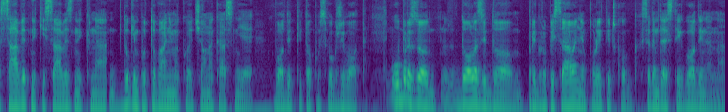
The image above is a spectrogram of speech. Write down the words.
savjetnik i saveznik na dugim putovanjima koje će ona kasnije voditi tokom svog života. Ubrzo dolazi do pregrupisavanja političkog 70. godina na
